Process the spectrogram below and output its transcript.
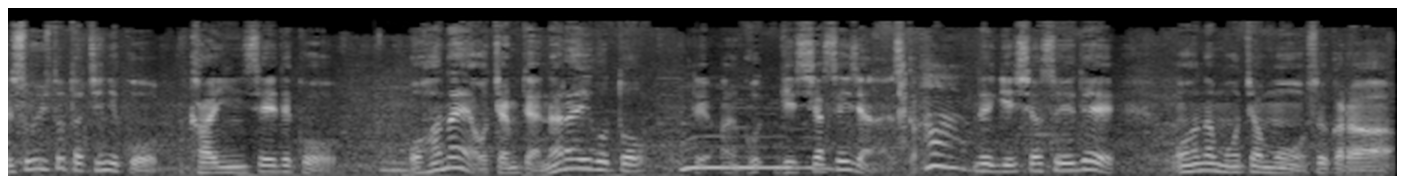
でそういう人たちにこう会員制でこう、お花やお茶みたいな習い事であのご月謝制じゃないですか、はい。で月謝制でお花もお茶もそれから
